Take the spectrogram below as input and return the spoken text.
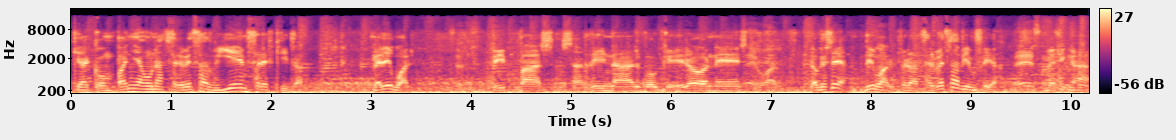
que acompaña una cerveza bien fresquita. Me da igual. Pipas, sardinas, boquerones, lo que sea, da igual, pero la cerveza bien fría. Venga.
